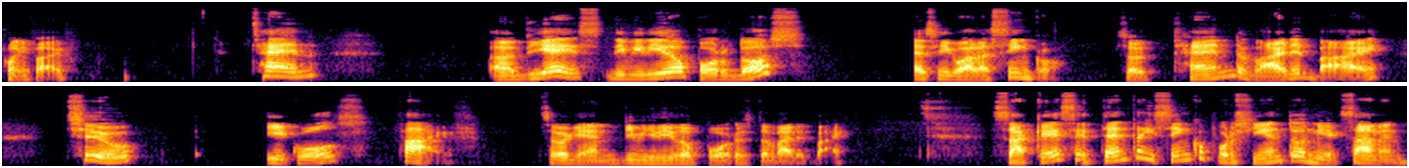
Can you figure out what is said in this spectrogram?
twenty-five. Ten. Uh, diez dividido por dos es igual a cinco. So ten divided by two equals five. So again, dividido por is divided by. Saqué 75% en mi examen.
